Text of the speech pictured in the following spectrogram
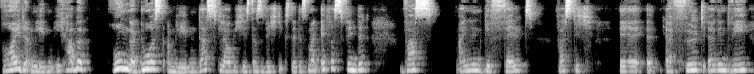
Freude am Leben. Ich habe Hunger, Durst am Leben. Das, glaube ich, ist das Wichtigste, dass man etwas findet, was einen gefällt, was dich äh, äh erfüllt irgendwie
